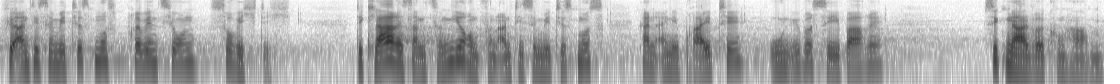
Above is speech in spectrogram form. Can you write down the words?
für Antisemitismusprävention so wichtig. Die klare Sanktionierung von Antisemitismus kann eine breite, unübersehbare Signalwirkung haben.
